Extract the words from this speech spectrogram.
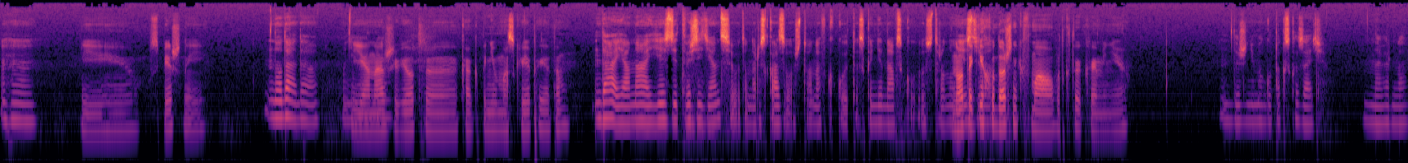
Мгм. и успешный. Ну да, да. И она живет э, как бы не в Москве при этом. Да, и она ездит в резиденцию. Вот она рассказывала, что она в какую-то скандинавскую страну Но таких ездила. художников мало, вот кто кроме нее. Даже не могу так сказать. Наверное.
